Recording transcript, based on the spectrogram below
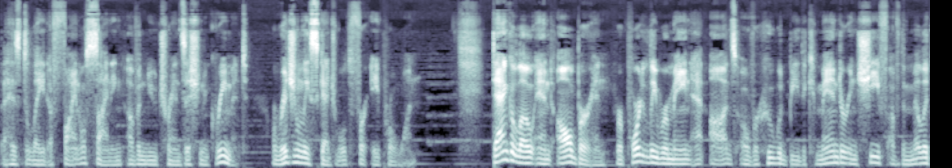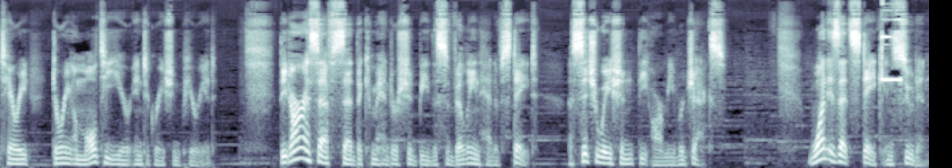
that has delayed a final signing of a new transition agreement, originally scheduled for April 1. Dagalo and al-Burhan reportedly remain at odds over who would be the commander-in-chief of the military during a multi-year integration period. The RSF said the commander should be the civilian head of state, a situation the army rejects. What is at stake in Sudan?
